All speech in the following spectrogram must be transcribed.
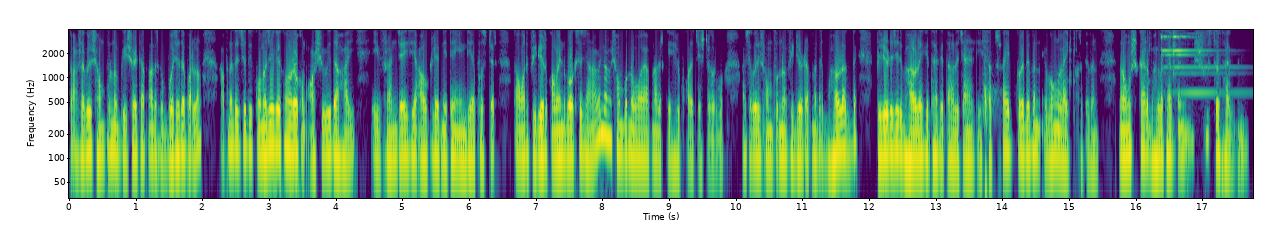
তো আশা করি সম্পূর্ণ বিষয়টা আপনাদেরকে বোঝাতে পারলাম। আপনাদের যদি কোনো জায়গায় কোনো রকম অসুবিধা হয় এই ফ্র্যাঞ্চাইজি আউটলেট নিতে ইন্ডিয়া পোস্টের তো আমার ভিডিওর কমেন্ট বক্সে জানাবেন, আমি সম্পূর্ণভাবে আপনাদেরকে হেল্প করার চেষ্টা করব। আশা করি সম্পূর্ণ ভিডিওটা আপনাদের ভালো লাগবে। ভিডিওটি যদি ভালো লেগে থাকে তাহলে চ্যানেলটি সাবস্ক্রাইব করে দেবেন এবং লাইক করে দেবেন। নমস্কার ভালো থাকবেন সুস্থ থাকবেন।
